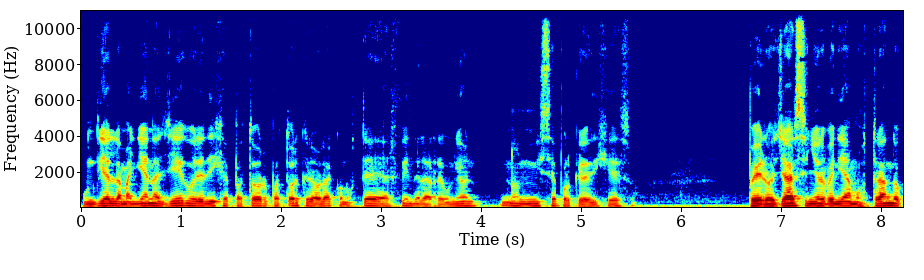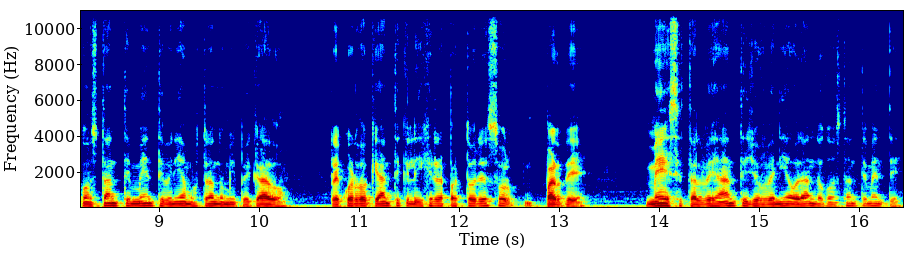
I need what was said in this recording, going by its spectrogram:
un día en la mañana llego y le dije al pastor, pastor, quiero hablar con usted al fin de la reunión. No, ni sé por qué le dije eso pero ya el Señor venía mostrando constantemente, venía mostrando mi pecado. Recuerdo que antes que le dijera al pastor eso, un par de meses tal vez antes, yo venía orando constantemente.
